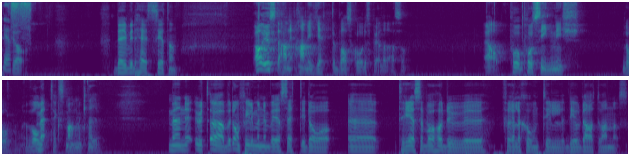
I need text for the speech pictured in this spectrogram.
Yes. Ja. David Hess heter han. Ja just det, han är, han är jättebra skådespelare alltså. Ja, på, på sin nisch. Då, våldtäktsman med kniv. Men utöver de filmerna vi har sett idag. Eh, Teresa, vad har du eh, för relation till Deodato annars?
